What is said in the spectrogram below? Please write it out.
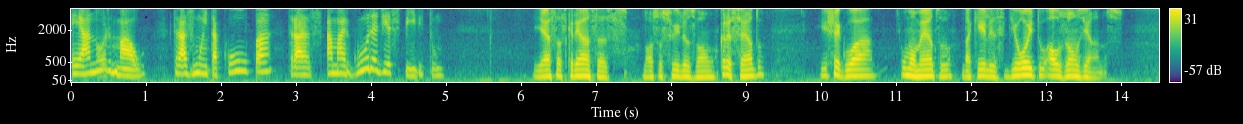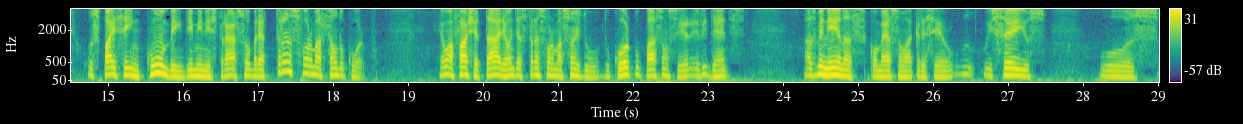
é anormal. Traz muita culpa, traz amargura de espírito. E essas crianças, nossos filhos vão crescendo e chegou a, o momento daqueles de 8 aos 11 anos. Os pais se incumbem de ministrar sobre a transformação do corpo. É uma faixa etária onde as transformações do, do corpo passam a ser evidentes. As meninas começam a crescer os seios, os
